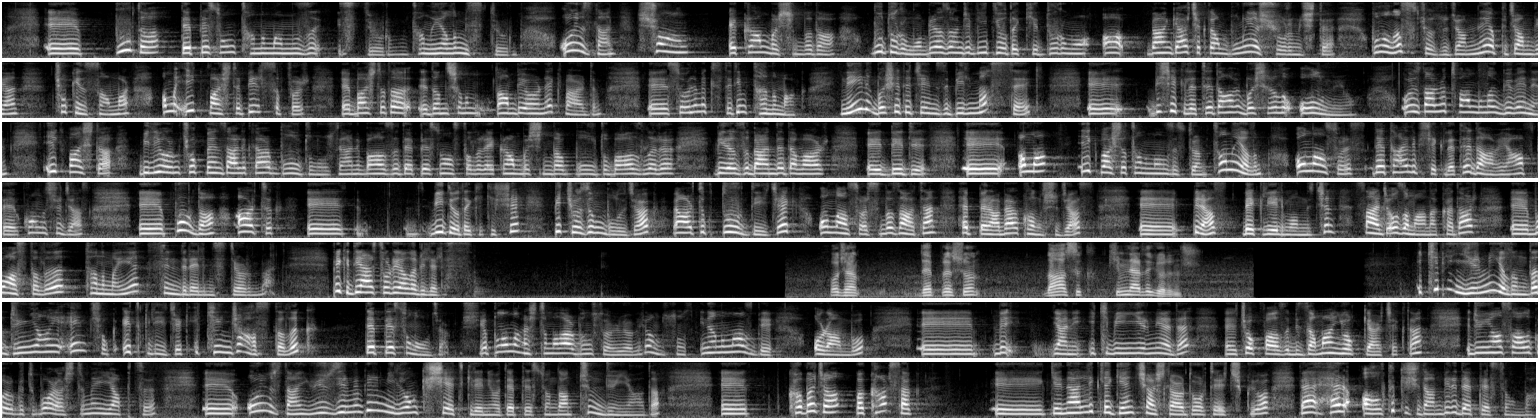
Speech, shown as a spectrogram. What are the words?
Ee, burada depresyonu tanımanızı istiyorum. Tanıyalım istiyorum. O yüzden şu an ekran başında da bu durumu, biraz önce videodaki durumu, Aa, ben gerçekten bunu yaşıyorum işte, bunu nasıl çözeceğim, ne yapacağım diyen çok insan var. Ama ilk başta 1-0, e, başta da e, danışanımdan bir örnek verdim. E, söylemek istediğim tanımak. Neyle baş edeceğimizi bilmezsek e, bir şekilde tedavi başarılı olmuyor. O yüzden lütfen buna güvenin. İlk başta biliyorum çok benzerlikler buldunuz. Yani bazı depresyon hastaları ekran başında buldu. Bazıları birazı bende de var e, dedi. E, ama ilk başta tanımanızı istiyorum. Tanıyalım. Ondan sonra detaylı bir şekilde tedaviyi haftaya konuşacağız. E, burada artık e, videodaki kişi bir çözüm bulacak ve artık dur diyecek. Ondan sonrasında zaten hep beraber konuşacağız. Ee, biraz bekleyelim onun için. Sadece o zamana kadar e, bu hastalığı tanımayı sindirelim istiyorum ben. Peki diğer soruyu alabiliriz. Hocam depresyon daha sık kimlerde görünür? 2020 yılında dünyayı en çok etkileyecek ikinci hastalık depresyon olacakmış. Yapılan araştırmalar bunu söylüyor biliyor musunuz? İnanılmaz bir oran bu. Ee, ve yani 2020'ye de e, çok fazla bir zaman yok gerçekten. E, Dünya Sağlık Örgütü bu araştırmayı yaptı. E, o yüzden 121 milyon kişi etkileniyor depresyondan tüm dünyada. E, kabaca bakarsak e, genellikle genç yaşlarda ortaya çıkıyor ve her 6 kişiden biri depresyonda.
